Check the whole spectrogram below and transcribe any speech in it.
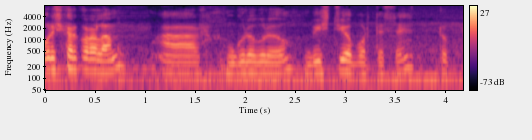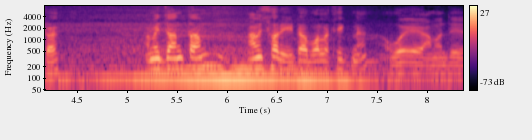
পরিষ্কার করালাম, আর গুঁড়ো গুঁড়ো বৃষ্টিও পড়তেছে, টুকটাক। আমি জানতাম, আমি সরি এটা বলা ঠিক না, ওয়ে আমাদের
